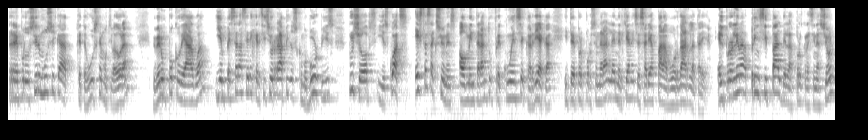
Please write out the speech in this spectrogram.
reproducir música que te guste, motivadora, beber un poco de agua y empezar a hacer ejercicios rápidos como burpees, push-ups y squats. Estas acciones aumentarán tu frecuencia cardíaca y te proporcionarán la energía necesaria para abordar la tarea. El problema principal de la procrastinación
